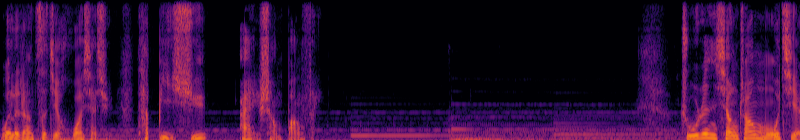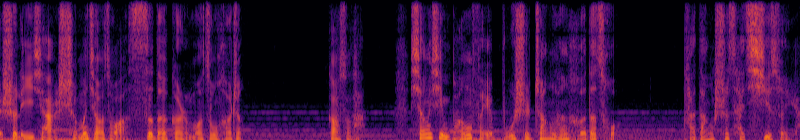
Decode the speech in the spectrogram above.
为了让自己活下去，他必须爱上绑匪。主任向张母解释了一下什么叫做斯德哥尔摩综合症，告诉他，相信绑匪不是张兰和的错，他当时才七岁呀，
